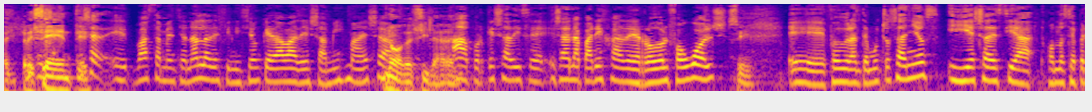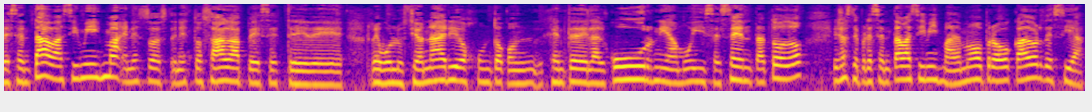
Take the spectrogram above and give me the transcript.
eh, presente. Ella, ella, eh, ¿Vas a mencionar la definición que daba de ella misma, ella? No, decila, dale. Ah, porque ella dice, ella es la pareja de Rodolfo Walsh, Sí. eh, fue durante muchos años, y ella decía, cuando se presentaba a sí misma en estos, en estos ágapes este, de revolucionarios junto con gente de la alcurnia, muy 60, todo, ella se presentaba a sí misma de modo provocador, decía,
